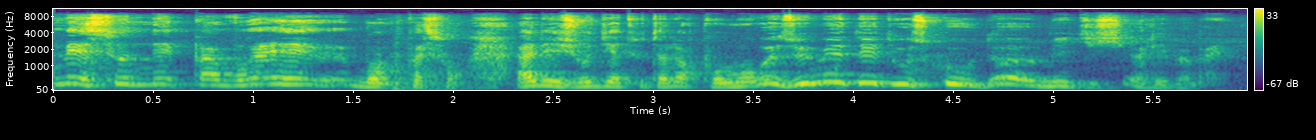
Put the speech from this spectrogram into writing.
mais ce n'est pas vrai. Bon, passons. Allez, je vous dis à tout à l'heure pour mon résumé des 12 coups de midi. Allez, bye bye.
